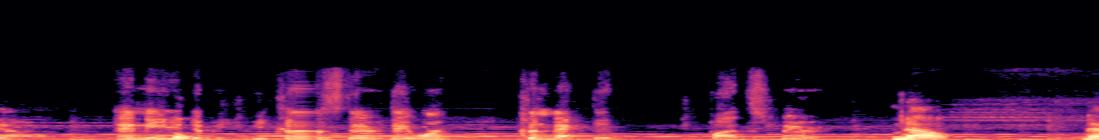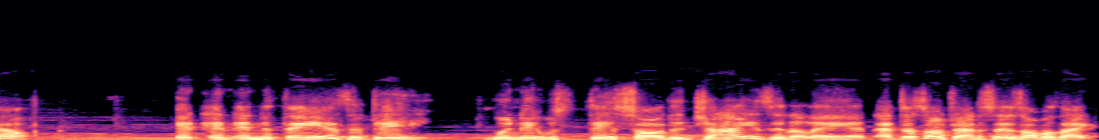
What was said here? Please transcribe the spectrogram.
Yeah. And needed to be because they they weren't connected by the spirit. No, no. And, and and the thing is that they when they was they saw the giants in the land. That's what I'm trying to say. It's almost like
